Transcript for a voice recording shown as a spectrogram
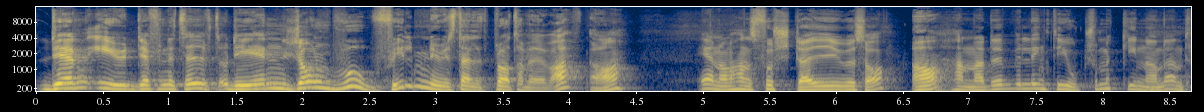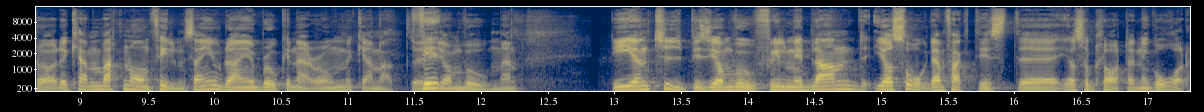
den är ju definitivt... Och det är en John Woo-film nu istället pratar vi, va? Ja. En av hans första i USA. Ja. Han hade väl inte gjort så mycket innan den tror jag. Det kan varit någon film. Sen gjorde han ju Broken Arrow och mycket annat. eh, Fil- John Woo. Men det är en typisk John Woo-film. Ibland, jag såg den faktiskt, eh, jag såg klart den igår.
